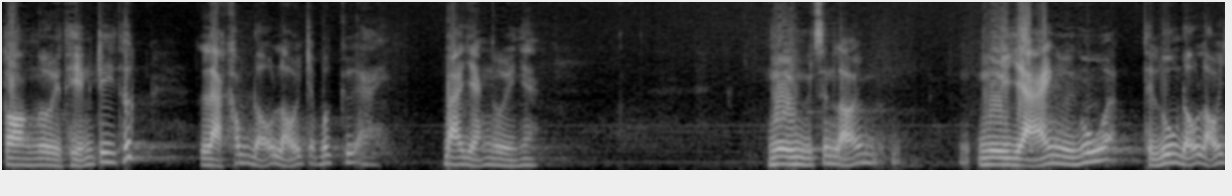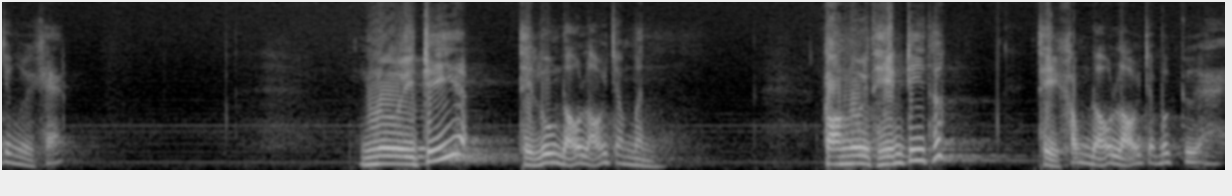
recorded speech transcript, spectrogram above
Còn người thiện tri thức là không đổ lỗi cho bất cứ ai. Ba dạng người nha. Người xin lỗi người dạy người ngu á, thì luôn đổ lỗi cho người khác. Người trí á, thì luôn đổ lỗi cho mình. Còn người thiện tri thức thì không đổ lỗi cho bất cứ ai.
